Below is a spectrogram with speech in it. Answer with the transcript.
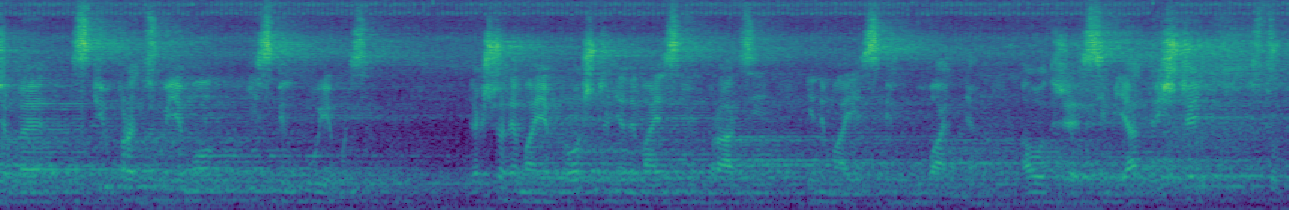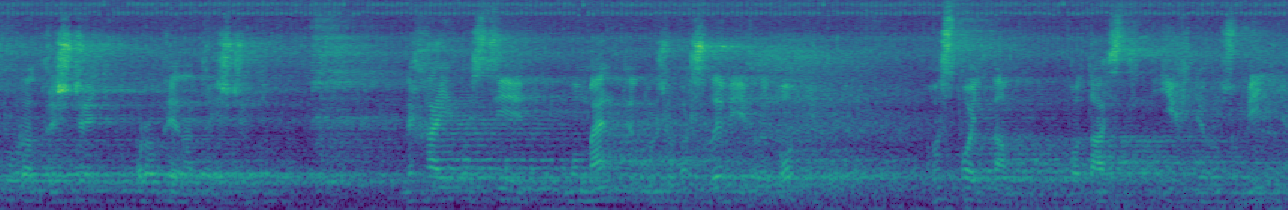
чи ми співпрацюємо і спілкуємося. Якщо немає прощення, немає співпраці і немає спілкування. А отже, сім'я тріщить, структура тріщить, родина тріщить. Нехай ось ці моменти дуже важливі і глибокі. Господь нам подасть їхнє розуміння,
